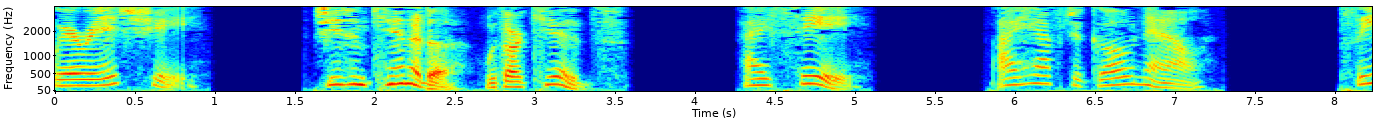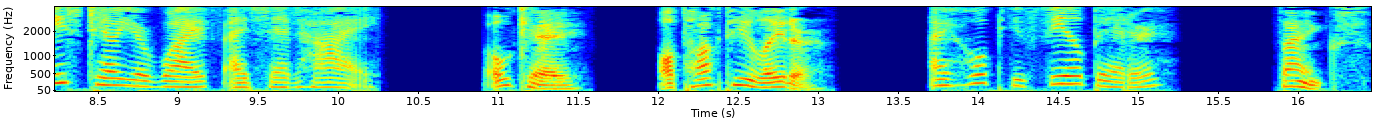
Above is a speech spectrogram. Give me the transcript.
Where is she? She's in Canada with our kids. I see. I have to go now. Please tell your wife I said hi. Okay. I'll talk to you later. I hope you feel better. Thanks.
